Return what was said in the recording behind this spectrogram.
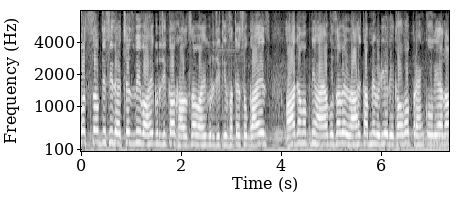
Hey guys what's up this is HSB Waheguru ji का खालसा वाहिगुरु जी की फतेह सो गाइस आज हम अपनी हायाबुसा में लास्ट आपने वीडियो देखा होगा प्रैंक हो गया था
